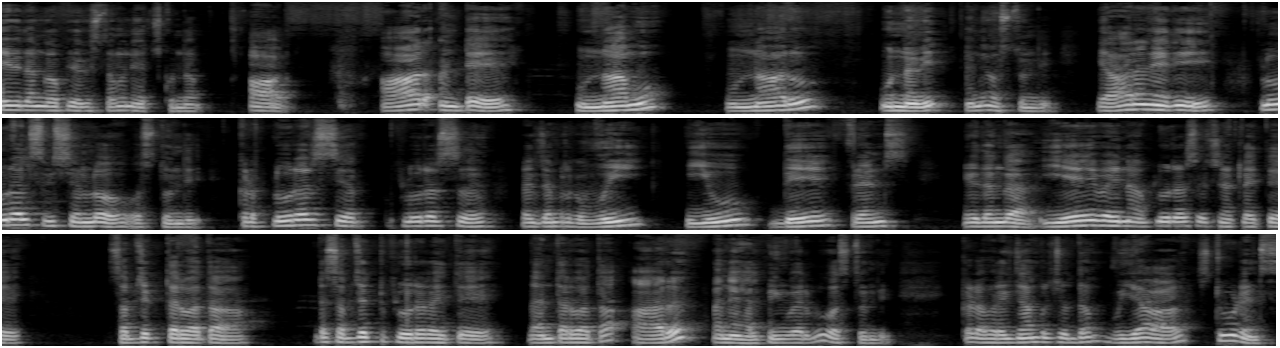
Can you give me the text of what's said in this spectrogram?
ఏ విధంగా ఉపయోగిస్తామో నేర్చుకుందాం. ఆర్. ఆర్ అంటే ఉన్నాము ఉన్నారు ఉన్నవి అని వస్తుంది. ఆర్ అనేది ప్లూరల్స్ విషయంలో వస్తుంది. ఇక్కడ ప్లూరల్స్ ప్లూరల్స్ ఫర్ ఎగ్జాంపుల్గా వి యు దే ఫ్రెండ్స్. ఈ విధంగా ఏవైనా ప్లూరల్స్ వచ్చినట్లయితే సబ్జెక్ట్ తర్వాత అంటే సబ్జెక్ట్ ప్లూరల్ అయితే దాని తర్వాత ఆర్ అనే హెల్పింగ్ వర్బ్ వస్తుంది. ఇక్కడ ఫర్ ఎగ్జాంపుల్ చూద్దాం. వీఆర్ స్టూడెంట్స్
